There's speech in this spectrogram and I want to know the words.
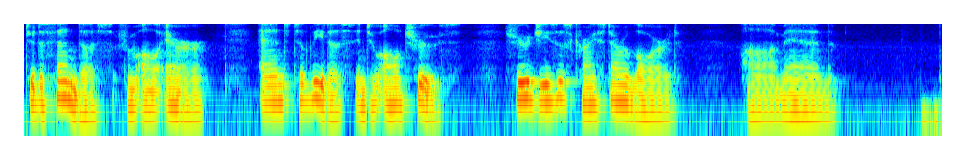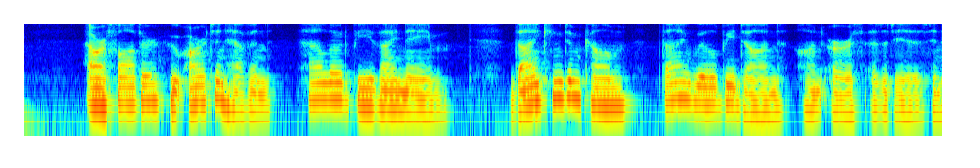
to defend us from all error, and to lead us into all truth. Through Jesus Christ our Lord. Amen. Our Father, who art in heaven, hallowed be thy name. Thy kingdom come, thy will be done, on earth as it is in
